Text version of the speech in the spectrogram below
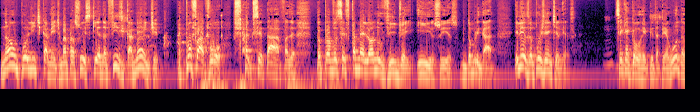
não politicamente, mas para a sua esquerda fisicamente, é, por favor, já que você está fazendo, para você ficar melhor no vídeo aí. Isso, isso. Muito obrigado. Elisa, por gentileza. Uhum. Você quer que eu repita a pergunta?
